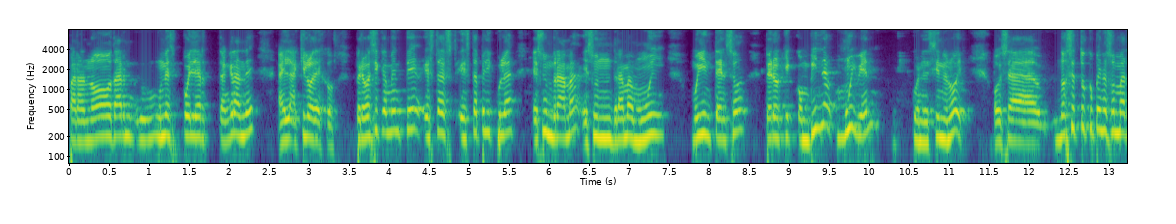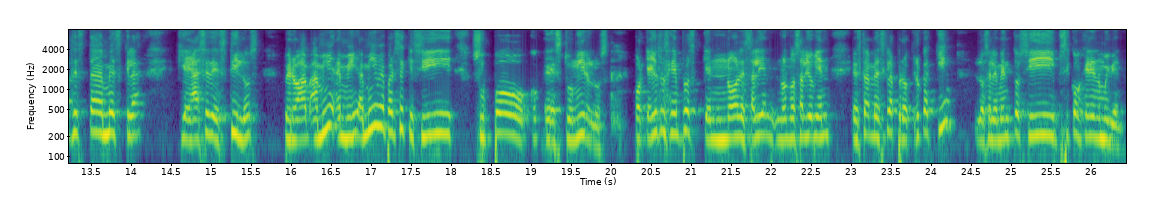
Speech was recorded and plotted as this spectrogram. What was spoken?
para no dar un spoiler tan grande, aquí lo dejo. Pero básicamente esta, esta película es un drama, es un drama muy, muy intenso, pero que combina muy bien con el cine hoy. O sea, no sé tú qué opinas, Omar, de esta mezcla que hace de estilos, pero a, mí, a, mí, a mí me parece que sí supo este, unirlos, porque hay otros ejemplos que no le salían, no, no salió bien esta mezcla, pero creo que aquí los elementos sí, sí congenian muy bien.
